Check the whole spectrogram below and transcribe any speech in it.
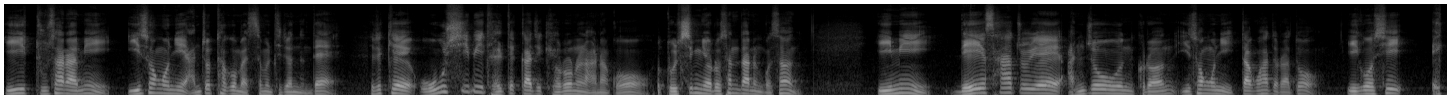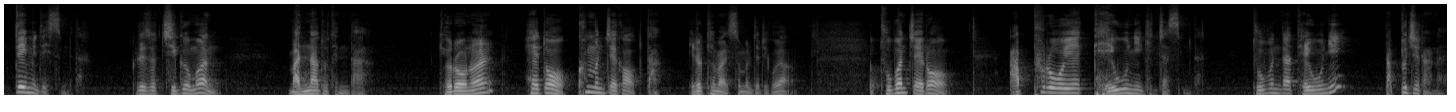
이 두 사람이 이성운이 안 좋다고 말씀을 드렸는데 이렇게 50이 될 때까지 결혼을 안 하고 돌싱녀로 산다는 것은 이미 내 사주에 안 좋은 그런 이성운이 있다고 하더라도 이것이 액땜이 됐습니다. 그래서 지금은 만나도 된다. 결혼을 해도 큰 문제가 없다. 이렇게 말씀을 드리고요. 두 번째로 앞으로의 대운이 괜찮습니다. 두 분 다 대운이 나쁘질 않아요.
